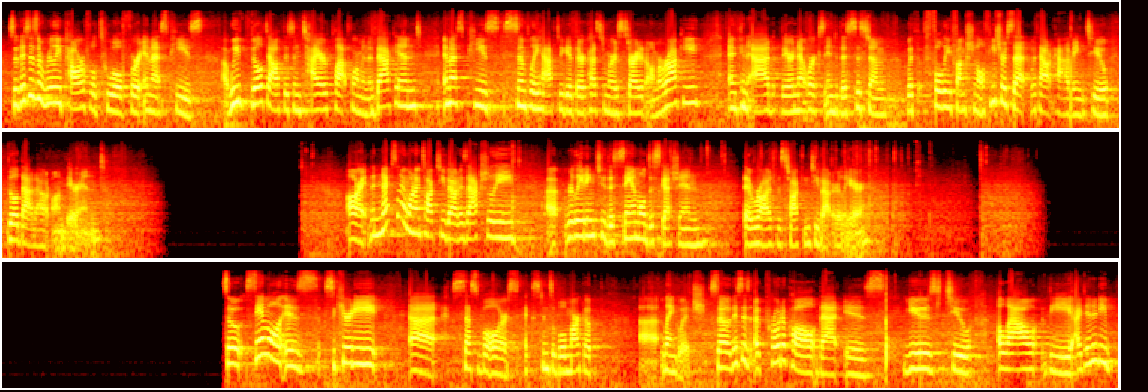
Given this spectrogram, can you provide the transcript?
So this is a really powerful tool for MSPs. Uh, we've built out this entire platform in the back end. MSPs simply have to get their customers started on Meraki and can add their networks into this system with fully functional feature set without having to build that out on their end. All right, the next one I want to talk to you about is actually uh, relating to the SAML discussion that Raj was talking to you about earlier. So SAML is security uh, accessible or extensible markup uh, language. So this is a protocol that is used to allow the identity,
